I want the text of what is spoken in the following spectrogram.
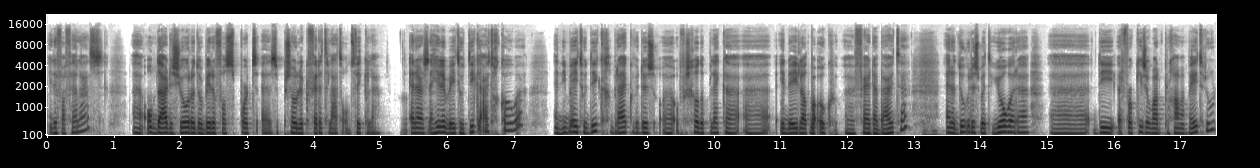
in de favela's. om daar dus jongeren door middel van sport ze persoonlijk verder te laten ontwikkelen. En daar is een hele methodiek uitgekomen. En die methodiek gebruiken we dus op verschillende plekken in Nederland, maar ook eh, ver daarbuiten. En dat doen we dus met jongeren die ervoor kiezen om aan het programma mee te doen.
